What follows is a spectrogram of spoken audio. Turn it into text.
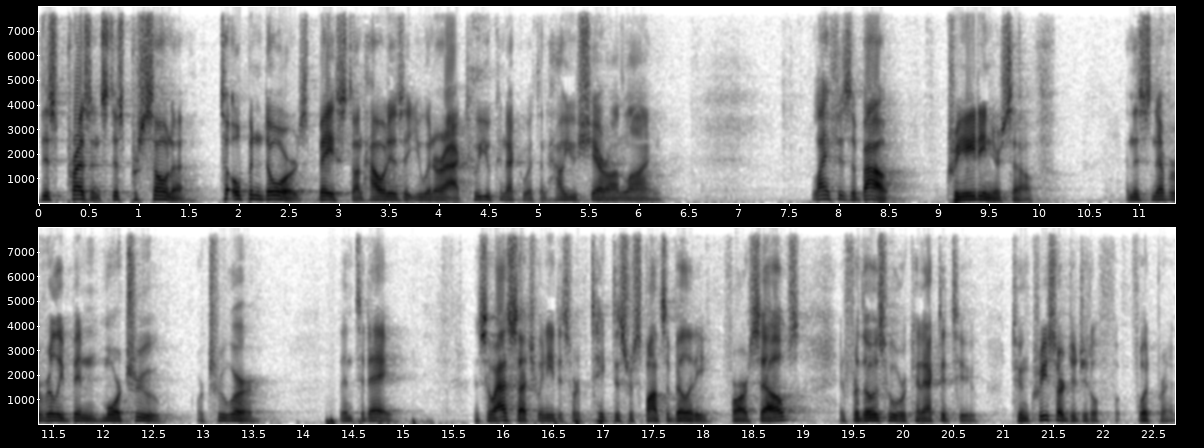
this presence, this persona, to open doors based on how it is that you interact, who you connect with, and how you share online. Life is about creating yourself. And this has never really been more true or truer than today. And so, as such, we need to sort of take this responsibility for ourselves and for those who we're connected to to increase our digital f- footprint.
